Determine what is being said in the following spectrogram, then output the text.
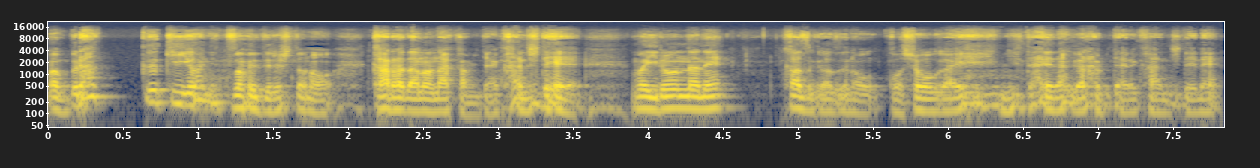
まあ、ブラック企業に勤めてる人の体の中みたいな感じで、まあ、いろんなね、数々のこう障害に耐えながら みたいな感じでね、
